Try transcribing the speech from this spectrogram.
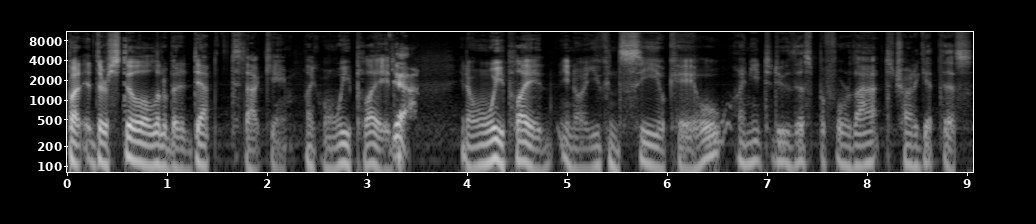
but there's still a little bit of depth to that game. Like when we played, Yeah. You know, when we played, you know, you can see, okay, oh, I need to do this before that to try to get this.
